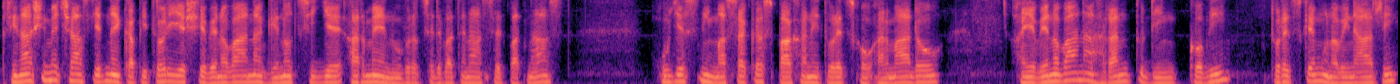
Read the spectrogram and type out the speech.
Přinášíme část jedné kapitoly, jež je věnována genocidě Arménů v roce 1915, úděsný masakr spáchaný tureckou armádou a je věnována Hrantu Dinkovi, tureckému novináři,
